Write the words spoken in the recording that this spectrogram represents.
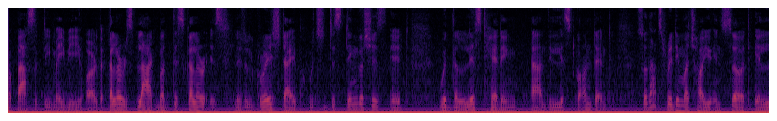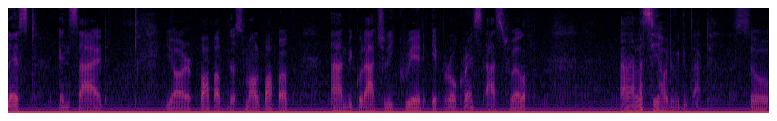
opacity maybe or the color is black but this color is little grayish type which distinguishes it with the list heading and the list content. So that's pretty much how you insert a list inside your pop-up the small pop-up and we could actually create a progress as well. Uh, let's see how do we do that. So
